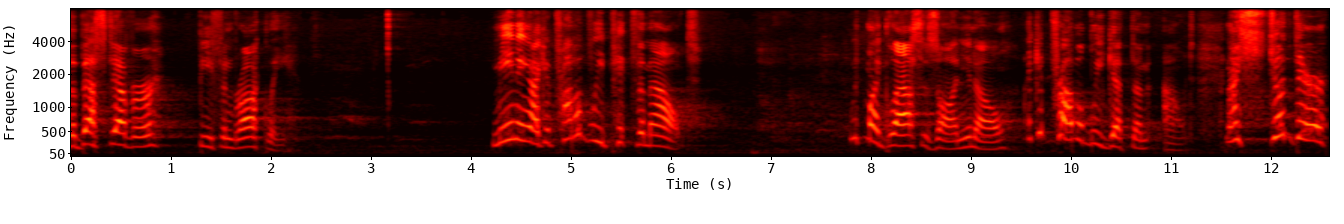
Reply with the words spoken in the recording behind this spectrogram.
the best ever beef and broccoli. Meaning I could probably pick them out. With my glasses on, you know, I could probably get them out. And I stood there,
